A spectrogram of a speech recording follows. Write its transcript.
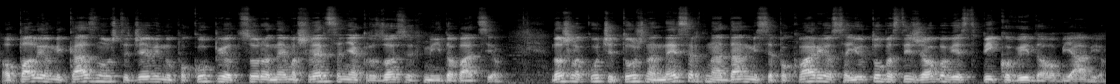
Opalio mi kaznu, ušteđevinu pokupio, curo nemaš versanja, kroz osjeh mi i dobacio. Došla kući tužna, nesretna, dan mi se pokvario, sa youtube stiže obavijest, Piko video objavio.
